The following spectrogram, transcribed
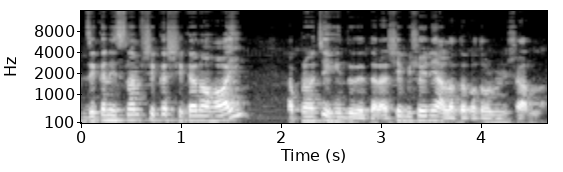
যেখানে ইসলাম শিক্ষা শেখানো হয় আপনার হচ্ছে হিন্দুদের দ্বারা। সে বিষয় নিয়ে আলাদা কথা বলবেন ইনশাআল্লাহ।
